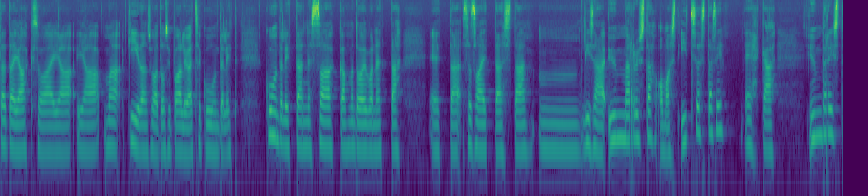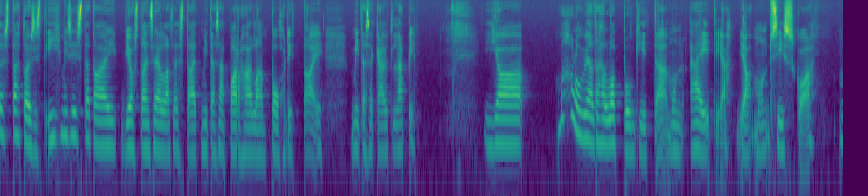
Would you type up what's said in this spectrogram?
tätä jaksoa ja, ja mä kiitän sua tosi paljon, että sä kuuntelit, kuuntelit tänne saakka. Mä toivon, että, että sä sait tästä mm, lisää ymmärrystä omasta itsestäsi, ehkä ympäristöstä, toisista ihmisistä tai jostain sellaisesta, että mitä sä parhaillaan pohdit tai mitä sä käyt läpi. Ja mä haluan vielä tähän loppuun kiittää mun äitiä ja mun siskoa. Mm,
